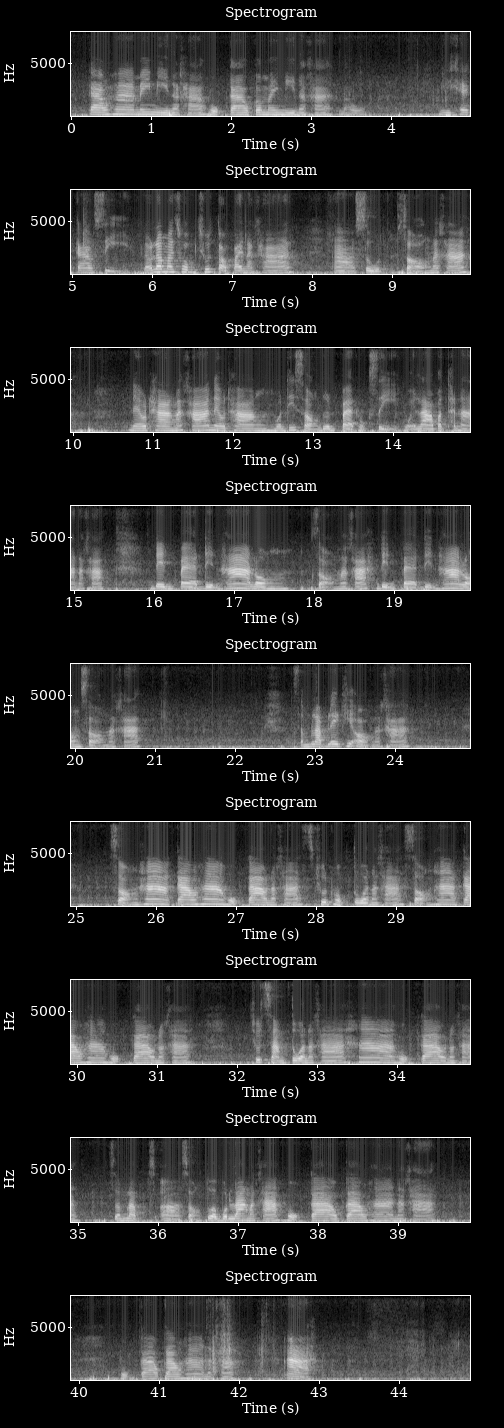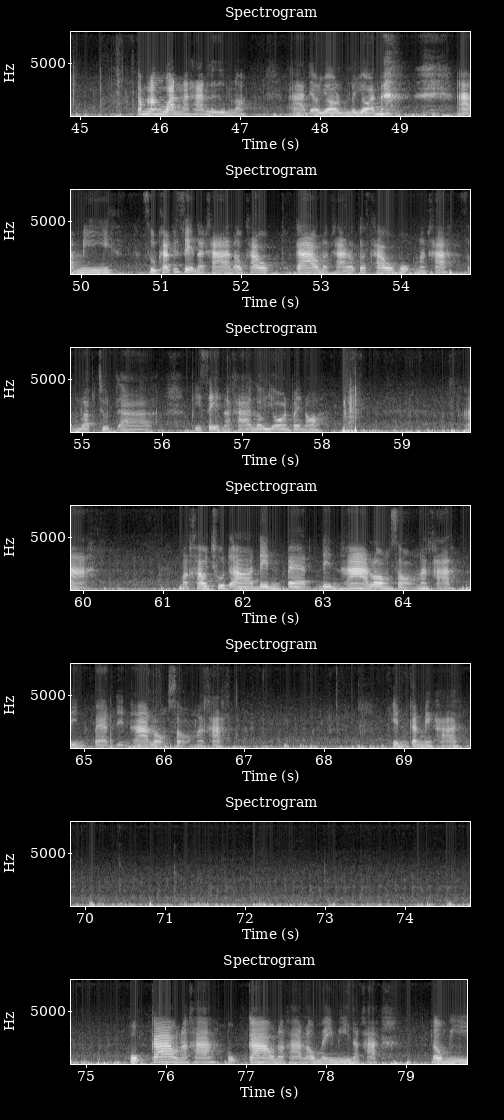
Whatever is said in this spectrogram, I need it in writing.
95 ไม่มีนะคะ 69 ก็ไม่มีนะคะ เรามีแค่ 94 แล้วเรามาชมชุดต่อไปนะคะสูตร 2 นะคะ แนวทางนะคะ แนวทางวันที่ 2 เดือน 8 64 หวยลาวพัฒนานะคะ เด่น 8 เด่น 5 ลอง 2 นะคะ เด่น 8 เด่น 5 ลอง 2 นะคะสำหรับเลขที่ออกนะคะ2 5 9 5 6 9นะคะ ชุด6ตัวนะคะ2 5 9 5 6 9นะคะ ชุด3ตัวนะคะ5 6 9นะคะสำหรับสองตัวบนล่างนะคะ6 9 9 5นะคะ หกเก้าเก้าห้านะคะ อ่ากำลังวันนะคะ ลืมเนาะอ่า เดี๋ยวย้อนย้อนมา อ่ามีสูตรคัดพิเศษนะคะ เราเข้าเก้านะคะ แล้วก็เข้าหกนะคะสำหรับชุดอ่าพิเศษนะคะ เราย้อนไปเนาะอ่ามาเข้าชุดอ่าเด่นแปดเด่นห้ารองสองนะคะ เด่นแปดเด่นห้ารองสองนะคะ เห็นกันไหมคะ หกเก้านะคะหกเก้านะคะ เราไม่มีนะคะ เรามี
